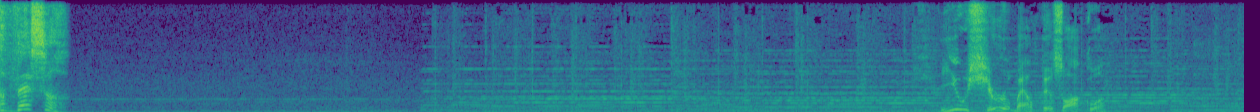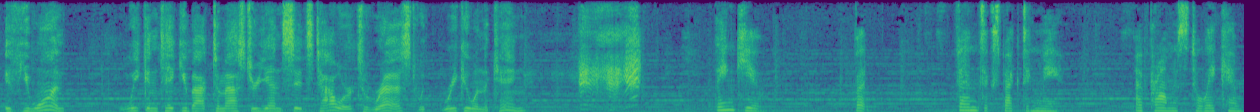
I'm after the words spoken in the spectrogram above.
A vessel! You sure about this, Aqua? If you want, we can take you back to Master Yen Sid's tower to rest with Riku and the king. Thank you. But Ven's expecting me. I promised to wake him.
